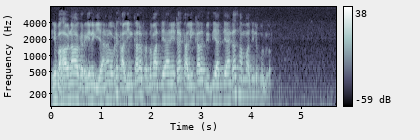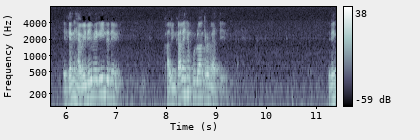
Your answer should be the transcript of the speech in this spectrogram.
ඒ භාවනාව කරගෙන ගියා නම් අපිට කලින් කල ප්‍රථම අධ්‍යානයේට කලින් කල ද්විතිය අධ්‍යානයට සමවාදින්න පුළුවන්. ඒ කියන්නේ හැවිලීම එකේ ඉන්න නෙමෙයි. කලින් කල එහෙම පුළුවන් ක්‍රමයක් තියෙනවා. ඉතින්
